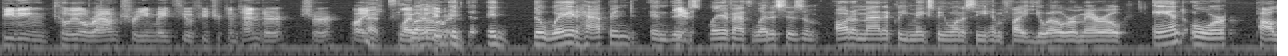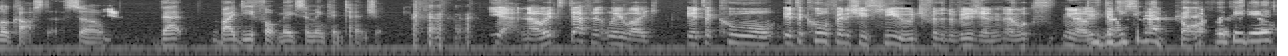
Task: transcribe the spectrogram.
beating Khalil Rountree makes you a future contender, sure. Like, Yeah, it's light well, heavyweight. it, it the way it happened and the Yeah. display of athleticism automatically makes me want to see him fight Yoel Romero and or Paulo Costa. So Yeah. that by default makes him in contention. yeah, no, it's definitely like it's a cool, it's a cool finish. He's huge for the division and looks, you know, he's Dude, did got you see that natural backflip he leverage. did?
